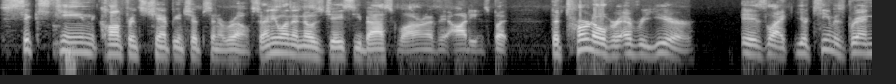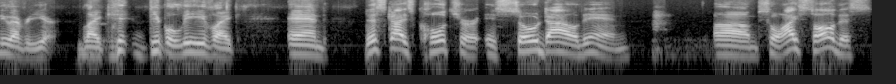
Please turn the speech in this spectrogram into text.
16 conference championships in a row. So anyone that knows JC basketball, I don't know if the audience, but the turnover every year is like your team is brand new every year. Like people leave, like, and this guy's culture is so dialed in. Um, so I saw this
